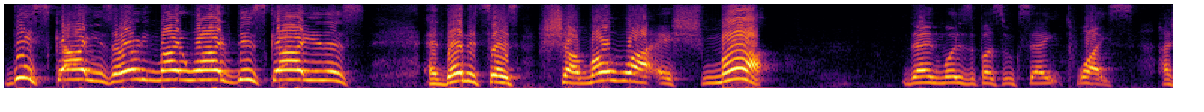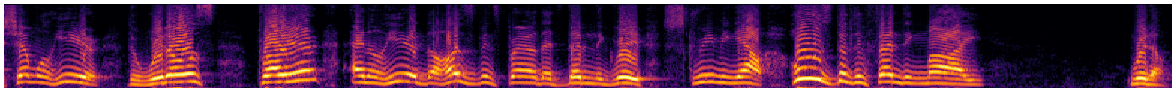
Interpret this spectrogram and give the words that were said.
This guy is hurting my wife, this guy is this. And then it says, Shamawa Eshma. Then what does the Pasuk say? Twice. Hashem will hear the widow's prayer, and he'll hear the husband's prayer that's dead in the grave, screaming out, Who's the defending my widow?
